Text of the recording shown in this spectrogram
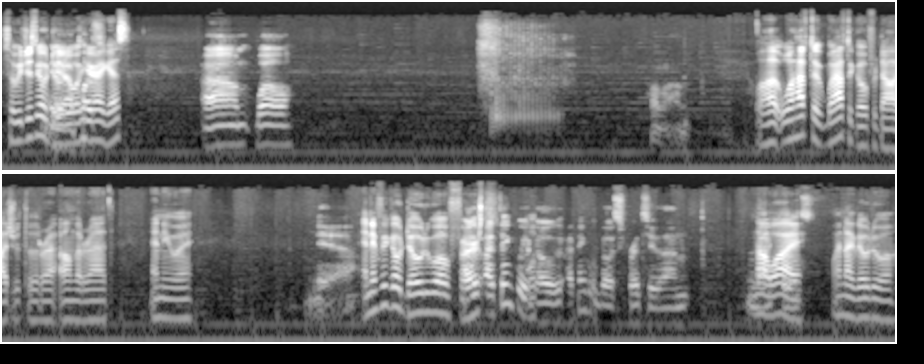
So we just go Yeah, Doduo here, I guess. Um. Well. Hold on. Well, we'll have to we'll have to go for dodge with the rat on the rat, anyway. Yeah. And if we go Doduo first, I think we we'll- go. I think we'll go Spritzee then. No, why? case. Why not Doduo?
